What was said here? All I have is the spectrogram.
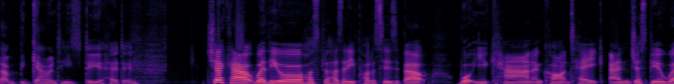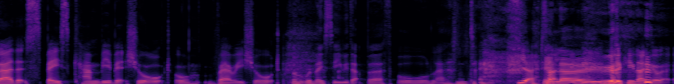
That would be guaranteed to do your head in. Check out whether your hospital has any policies about what you can and can't take, and just be aware that space can be a bit short or very short. When they see you with that birth ball and Yeah, pillow. looking like you're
